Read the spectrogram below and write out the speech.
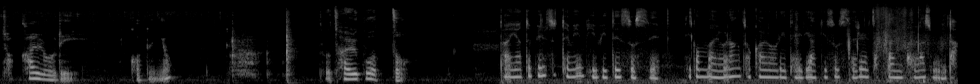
저칼로리거든요. 저 잘 구웠죠? 다이어트 필수템인 비비드 소스. 이것 마요랑 저칼로리 데리야끼 소스를 적당히 발라줍니다.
